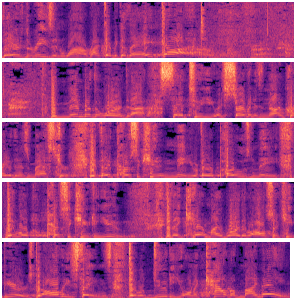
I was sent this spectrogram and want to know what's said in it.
There's the reason why, right there, because they hate God. Remember the word that I said to you, a servant is not greater than his master. If they persecuted me, or if they opposed me, they will persecute you. If they kept my word, they will also keep yours. But all these things they will do to you on account of my name,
